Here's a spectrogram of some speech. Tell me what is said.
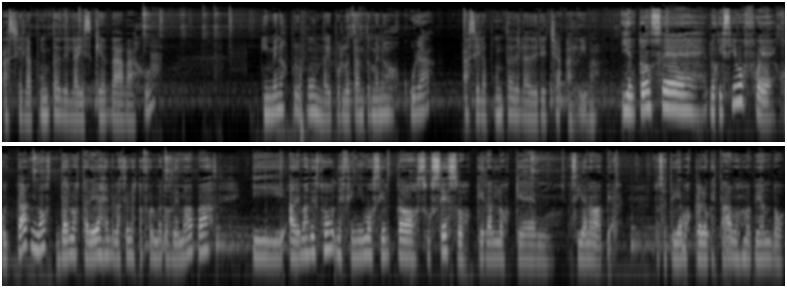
hacia la punta de la izquierda abajo y menos profunda y por lo tanto menos oscura hacia la punta de la derecha arriba. Y entonces lo que hicimos fue juntarnos, darnos tareas en relación a estos formatos de mapas y además de esto definimos ciertos sucesos que eran los que mm, se iban a mapear. Entonces teníamos claro que estábamos mapeando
